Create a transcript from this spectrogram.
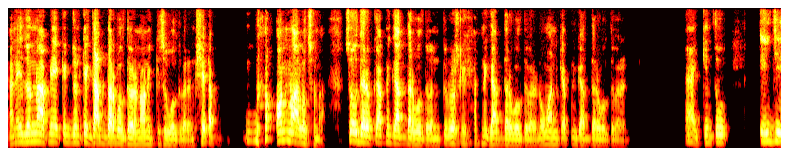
মানে এই জন্য আপনি এক একজনকে গাদ্দার বলতে পারেন, অনেক কিছু বলতে পারেন, সেটা অন্য আলোচনা। সৌদি আরবকে আপনি গাদ্দার বলতে পারেন, তুরস্ককে আপনি গাদ্দার বলতে পারেন, ওমানকে আপনি গাদ্দার বলতে পারেন। হ্যাঁ কিন্তু এই যে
